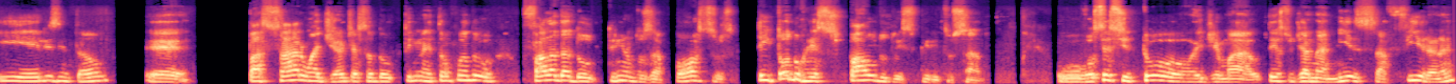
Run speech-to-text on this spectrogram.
e eles então é, passaram adiante essa doutrina. Então, quando fala da doutrina dos apóstolos, tem todo o respaldo do Espírito Santo. O, você citou, Edmar, o texto de Ananias e Safira, né?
